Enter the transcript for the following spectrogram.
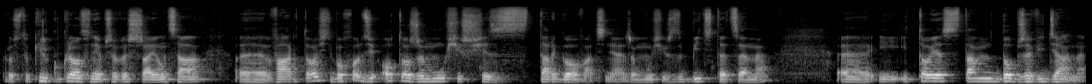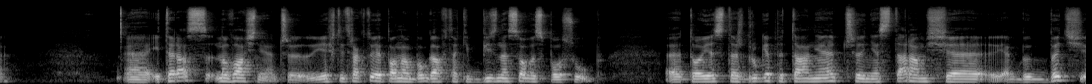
po prostu kilkukrotnie przewyższająca e, wartość, bo chodzi o to, że musisz się stargować, nie? że musisz zbić tę cenę e, i, i to jest tam dobrze widziane. E, I teraz, no właśnie, czy jeśli traktuję Pana Boga w taki biznesowy sposób, e, to jest też drugie pytanie, czy nie staram się jakby być e,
